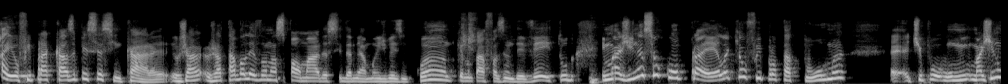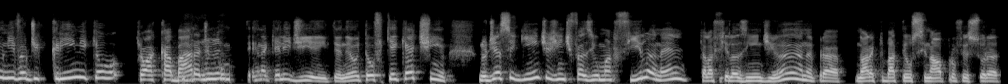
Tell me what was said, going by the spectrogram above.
Aí eu fui para casa e pensei assim, cara, eu já, eu já tava levando as palmadas assim da minha mãe de vez em quando, que eu não tava fazendo dever e tudo. Imagina se eu conto para ela que eu fui para outra turma, é, tipo, um, imagina o nível de crime que eu, que eu acabara uhum. de cometer naquele dia, entendeu? Então eu fiquei quietinho. No dia seguinte, a gente fazia uma fila, né? Aquela filazinha indiana, para na hora que bater o sinal, a professora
